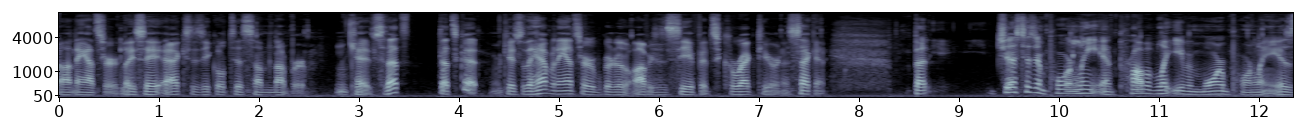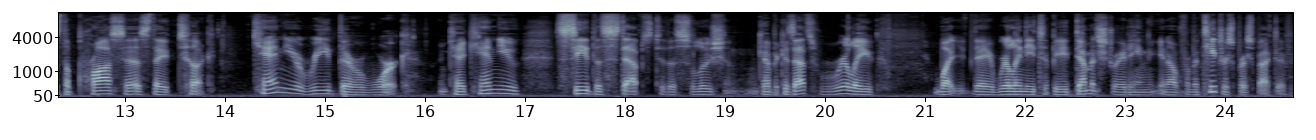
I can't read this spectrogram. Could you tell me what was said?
an answer. Let's say x is equal to some number. Okay, so that's that's good. Okay, so they have an answer. We're going to obviously see if it's correct here in a second. But just as importantly, and probably even more importantly, is the process they took. Can you read their work? Okay, can you see the steps to the solution? Okay, because that's really what they really need to be demonstrating, you know, from a teacher's perspective.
